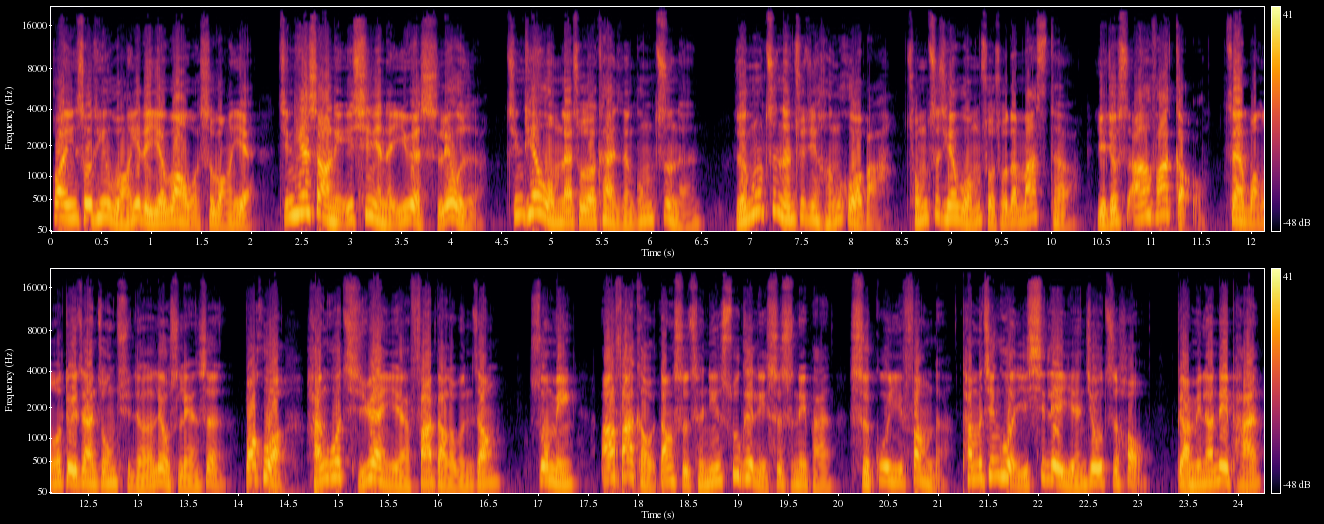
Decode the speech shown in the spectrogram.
欢迎收听王爷的夜望，我是王爷。今天是二零一七年的一月十六日。今天我们来说说看人工智能。人工智能最近很火吧？从之前我们所说的 Master，也就是阿尔法狗，在网络对战中取得了六十连胜。包括韩国棋院也发表了文章，说明阿尔法狗当时曾经输给李世石那盘是故意放的。他们经过一系列研究之后，表明了那盘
